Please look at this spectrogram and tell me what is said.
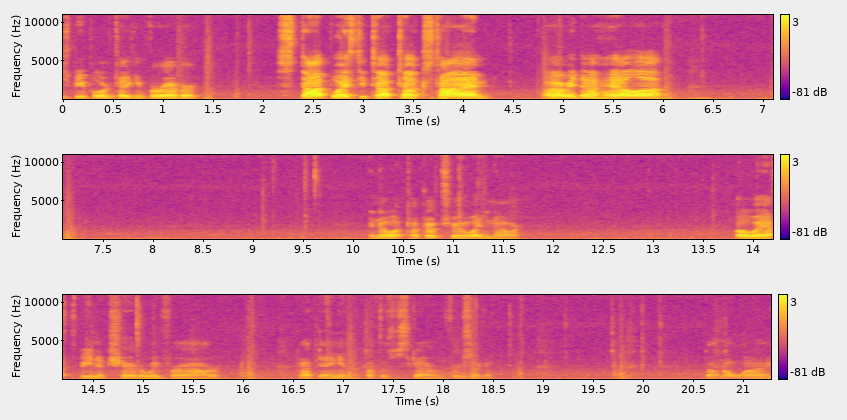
These people are taking forever. Stop wasting Tuk Tuk's time! Hurry the hell up! You know what? Tuk Tuk's gonna wait an hour. Oh wait, I have to be in a chair to wait for an hour. God dang it. I thought this was Skyrim for a second. Don't know why.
